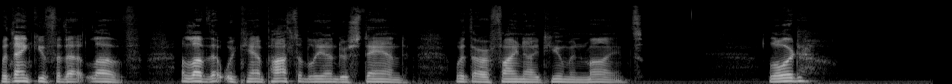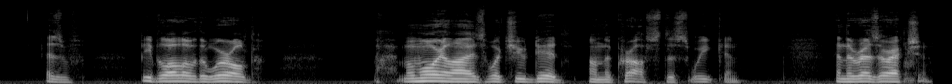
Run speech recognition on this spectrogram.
We thank you for that love, a love that we can't possibly understand with our finite human minds. Lord, as people all over the world memorialize what you did on the cross this week and, and the resurrection,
